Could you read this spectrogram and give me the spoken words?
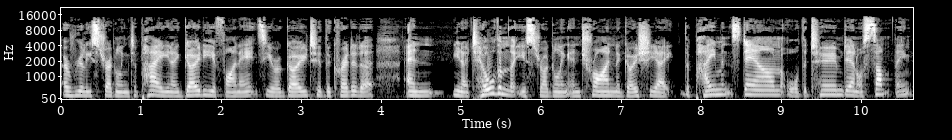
are really struggling to pay, you know, go to your financier or go to the creditor and, you know, tell them that you're struggling and try and negotiate the payments down or the term down or something.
